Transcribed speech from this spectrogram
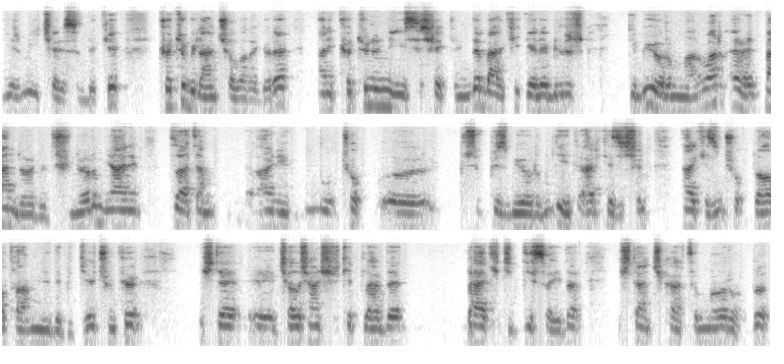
2020 20 içerisindeki kötü bilançolara göre hani kötünün iyisi şeklinde belki gelebilir gibi yorumlar var. Evet ben de öyle düşünüyorum. Yani zaten hani bu çok e, sürpriz bir yorum değil. Herkes için herkesin çok doğal tahmin edebileceği. Çünkü işte e, çalışan şirketlerde belki ciddi sayıda işten çıkartılmalar oldu.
